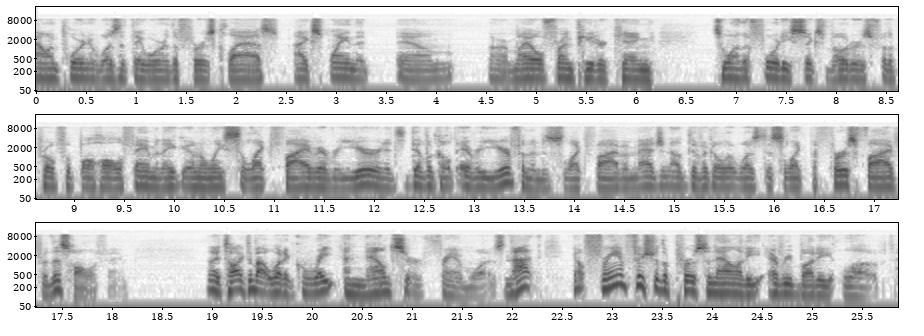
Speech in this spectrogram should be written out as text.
how important it was that they were the first class. I explained that um, uh, my old friend Peter King is one of the 46 voters for the Pro Football Hall of Fame, and they can only select five every year, and it's difficult every year for them to select five. Imagine how difficult it was to select the first five for this Hall of Fame. And I talked about what a great announcer Fran was. Not, you know, Fran Fisher, the personality everybody loved.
